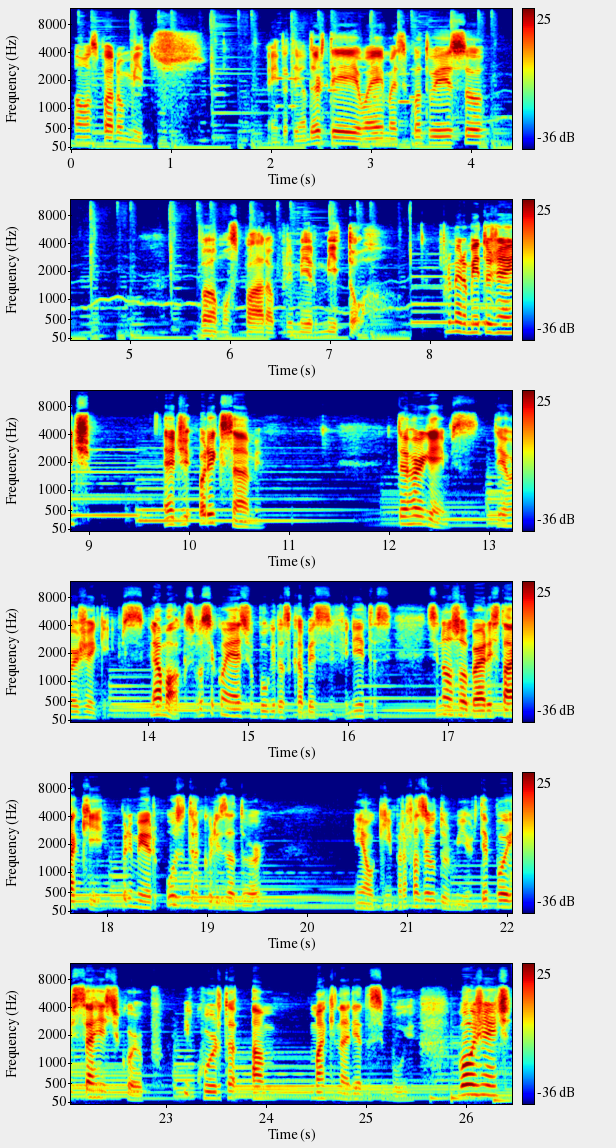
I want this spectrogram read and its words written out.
vamos para o Mitos. Ainda tem Undertale, hein? Mas enquanto isso, vamos para o primeiro mito. O primeiro mito, gente, é de Orixami. Terror Games. Terror G Games. Você conhece o bug das cabeças infinitas? Se não souber, está aqui. Primeiro, use tranquilizador em alguém para fazê-lo dormir. Depois, serre este corpo e curta a maquinaria desse bug. Bom, gente,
